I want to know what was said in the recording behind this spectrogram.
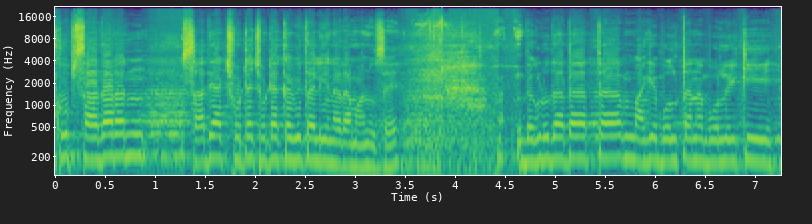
खूप साधारण साध्या छोट्या छोट्या कविता लिहिणारा माणूस आहे. दगडूदादा आता मागे बोलताना बोलले की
